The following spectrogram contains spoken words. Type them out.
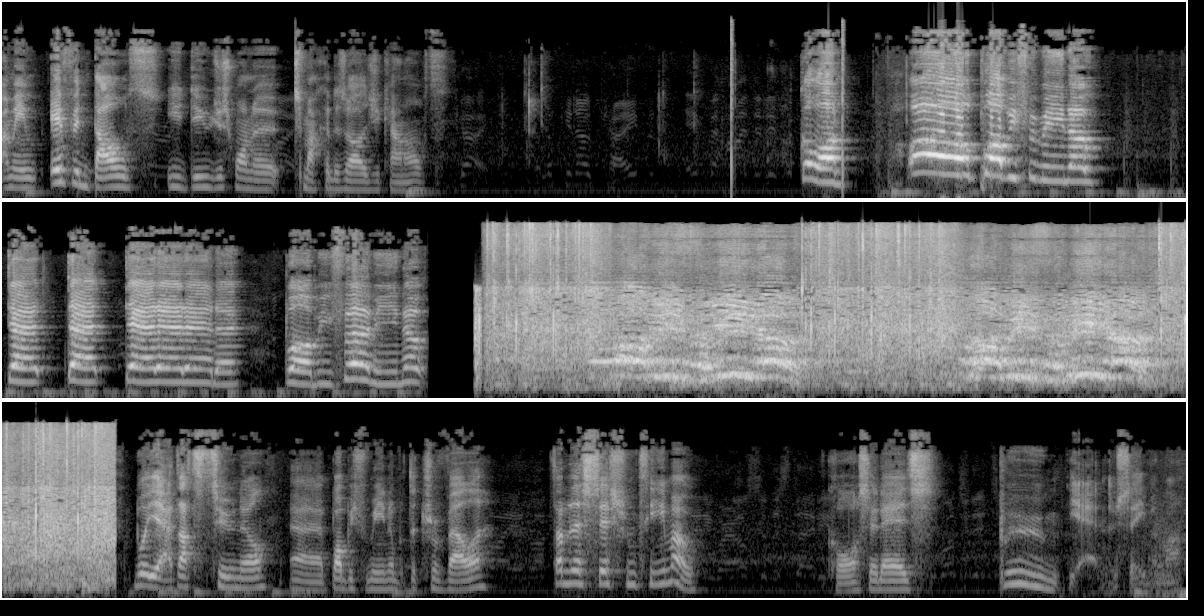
I mean, if in doubt, you do just want to smack it as hard as you can out. Go on! Oh, Bobby Firmino! Da da da da da da. Bobby Firmino. But yeah, that's 2 0. Uh, Bobby Firmino with the trivela. Is that an assist from Timo? Of course it is. Boom. Yeah, no saving that.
